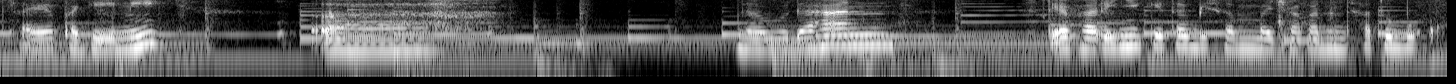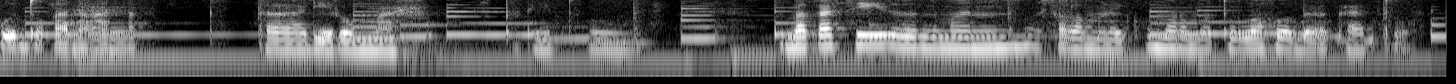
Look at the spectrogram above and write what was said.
saya pagi ini. Uh, mudah-mudahan setiap harinya kita bisa membacakan satu buku untuk anak-anak uh, di rumah. Seperti itu. Terima kasih teman-teman. Wassalamualaikum warahmatullahi wabarakatuh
